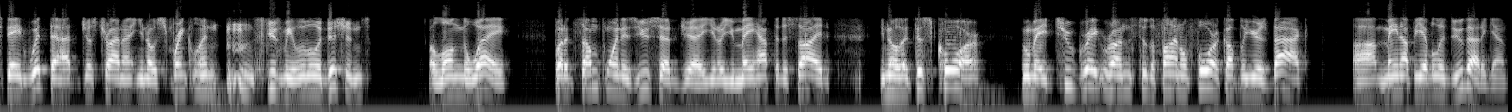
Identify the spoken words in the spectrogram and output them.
stayed with that, just trying to you know sprinkle in, excuse me, little additions along the way. But at some point, as you said, Jay, you know you may have to decide, you know, that this core, who made two great runs to the Final Four a couple of years back, uh, may not be able to do that again.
